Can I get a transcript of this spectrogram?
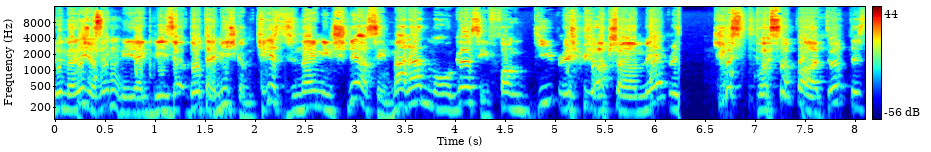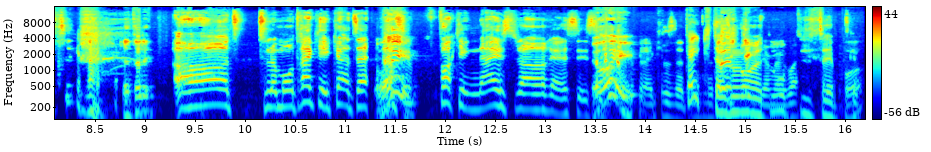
Là, année, j'avais avec, avec des autres amis, je suis comme, Chris, du Nine Inch Nails, c'est malade, mon gars, c'est funky. Puis là, genre, j'en mets. Puis là, Chris, c'est pas ça pantoute, tu sais. Ah, tu, tu l'as montré à quelqu'un Ouais. Ah, c'est fucking nice, genre, euh, c'est c'est- Ouais. la crise de Quelqu'un tête. qui t'a Ça, joué un tour, tu le sais pas.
